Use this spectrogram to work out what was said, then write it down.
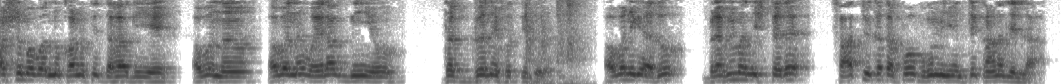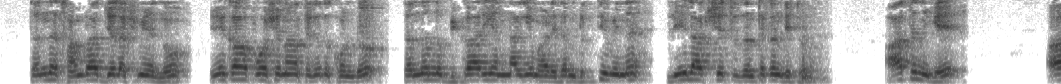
ಆಶ್ರಮವನ್ನು ಕಾಣುತ್ತಿದ್ದ ಹಾಗೆಯೇ ಅವನ ಅವನ ವೈರಾಗ್ನಿಯು ದಗ್ಗನೆ ಹೊತ್ತಿತು. ಅವನಿಗೆ ಅದು ಬ್ರಹ್ಮನಿಷ್ಠರ ಸಾತ್ವಿಕ ತಪೋಭೂಮಿಯಂತೆ ಕಾಣಲಿಲ್ಲ. ತನ್ನ ಸಾಮ್ರಾಜ್ಯ ಲಕ್ಷ್ಮಿಯನ್ನು ಏಕಾಪೋಷಣ ತೆಗೆದುಕೊಂಡು ತನ್ನನ್ನು ಭಿಕಾರಿಯನ್ನಾಗಿ ಮಾಡಿದ ಮೃತ್ಯುವಿನ ಲೀಲಾಕ್ಷೇತ್ರದಂತೆ ಕಂಡಿತು. ಆತನಿಗೆ ಆ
